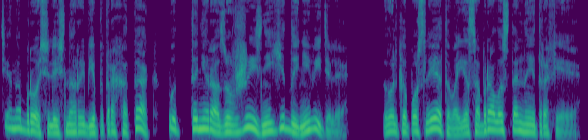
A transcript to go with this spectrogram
Те набросились на рыбьи потроха так, будто ни разу в жизни еды не видели. Только после этого я собрал остальные трофеи.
